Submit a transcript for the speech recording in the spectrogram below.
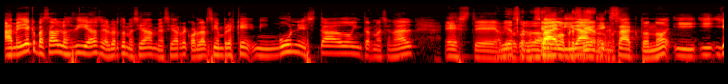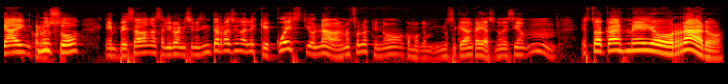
a medida que pasaban los días, y Alberto me hacía, me hacía recordar siempre, es que ningún estado internacional este, Había reconocía saludado. como valida, presidente. exacto, ¿no? Y, y ya incluso empezaban a salir organizaciones internacionales que cuestionaban, no solo que no, como que no se quedaban calladas, sino decían, "Mm, esto acá es medio raro,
